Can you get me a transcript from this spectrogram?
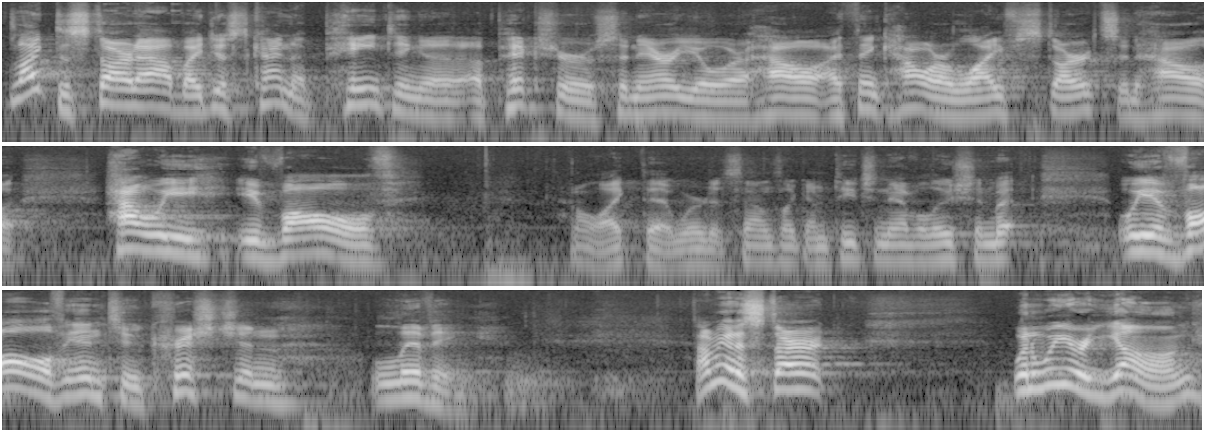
I'd like to start out by just kind of painting a, a picture, a scenario, or how I think how our life starts and how, how we evolve I don't like that word. It sounds like I'm teaching evolution, but we evolve into Christian living. I'm going to start when we were young,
